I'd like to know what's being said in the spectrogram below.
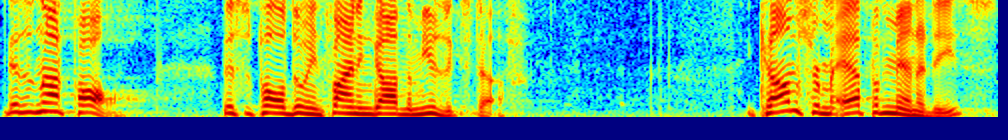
This is not Paul. This is Paul doing finding God in the music stuff. It comes from Epimenides,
